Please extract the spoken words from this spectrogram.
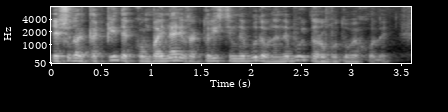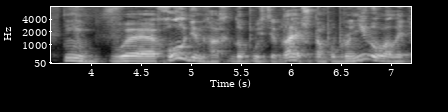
Якщо далі так піде, комбайнерів, трактористів не буде, вони не будуть на роботу виходити. Ну, в е, холдингах, допустимо, да, якщо там побронірували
